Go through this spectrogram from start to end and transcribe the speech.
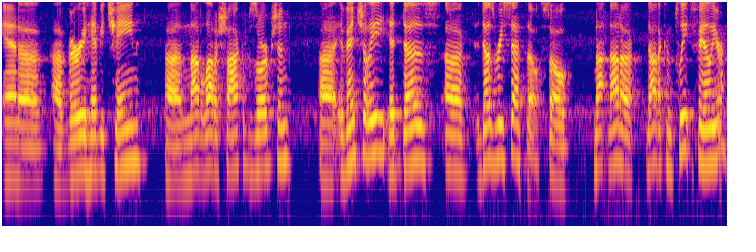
and a, a very heavy chain. Uh, not a lot of shock absorption. Uh, eventually, it does uh, it does reset though, so not not a not a complete failure.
